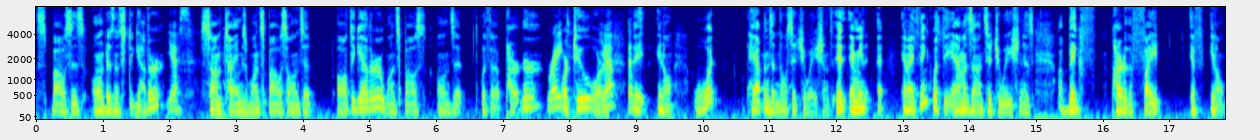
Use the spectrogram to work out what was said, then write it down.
spouses own business together. Yes. Sometimes one spouse owns it all together. One spouse owns it with a partner, right, or two, or yep, they, you know, what happens in those situations? It, I mean, uh, and I think with the Amazon situation is a big f- part of the fight. If you know,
